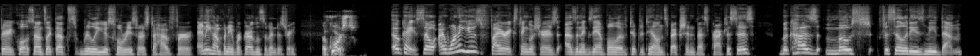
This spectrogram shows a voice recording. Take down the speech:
Very cool. Sounds like that's really useful resource to have for any company regardless of industry. Of course. Okay, so I want to use fire extinguishers as an example of tip to tail inspection best practices because most facilities need them.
